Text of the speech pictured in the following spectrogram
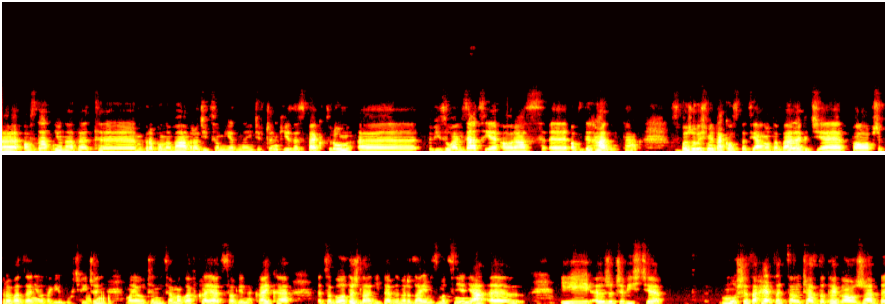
E, ostatnio nawet e, proponowałam rodzicom jednej dziewczynki ze spektrum e, wizualizację oraz oddychanie, tak? Stworzyłyśmy taką specjalną tabelę, gdzie po przeprowadzeniu takich dwóch ćwiczeń moja uczennica mogła wklejać sobie naklejkę, co było też dla niej pewnym rodzajem wzmocnienia. I rzeczywiście muszę zachęcać cały czas do tego, żeby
